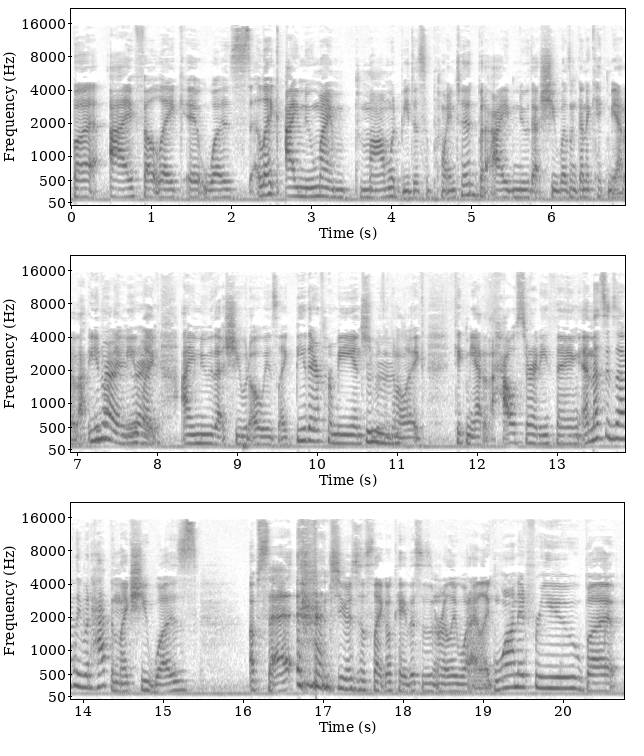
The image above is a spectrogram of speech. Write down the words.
But I felt like it was like I knew my mom would be disappointed, but I knew that she wasn't gonna kick me out of that. You know what I mean? right. Like I knew that she would always like be there for me, and she wasn't mm-hmm. gonna like kick me out of the house or anything. And that's exactly what happened. Like she was upset and she was just like okay this isn't really what i like wanted for you but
